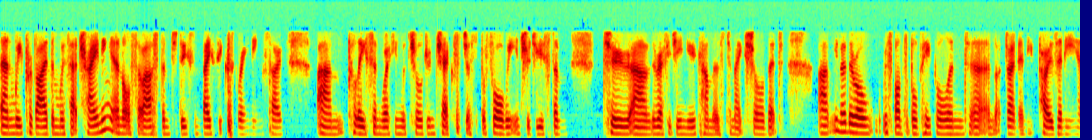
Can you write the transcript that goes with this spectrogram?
and we provide them with that training, and also ask them to do some basic screening. So, um, police and working with children checks just before we introduce them to uh, the refugee newcomers to make sure that um, you know, they're all responsible people and, uh, and don't any, pose any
